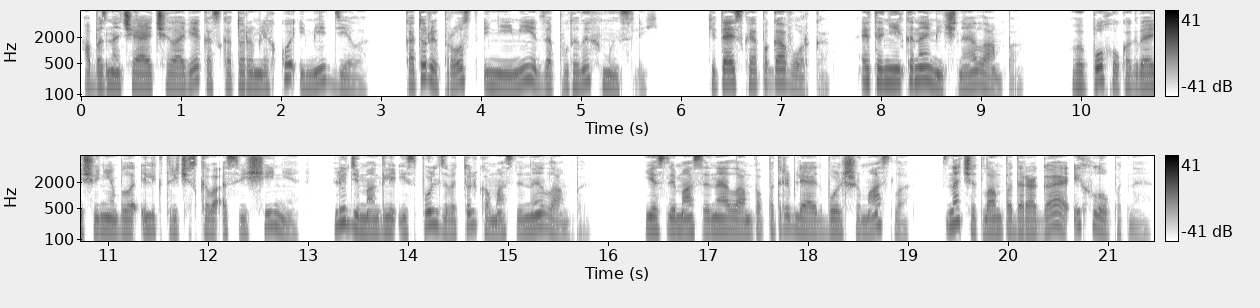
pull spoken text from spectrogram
обозначает человека, с которым легко иметь дело, который прост и не имеет запутанных мыслей. Китайская поговорка. Это не экономичная лампа. В эпоху, когда еще не было электрического освещения, люди могли использовать только масляные лампы. Если масляная лампа потребляет больше масла, значит лампа дорогая и хлопотная.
